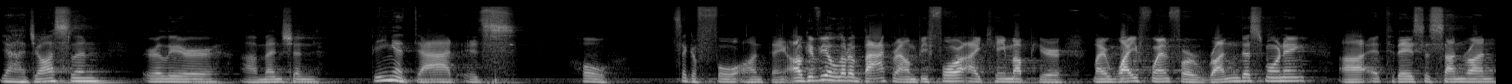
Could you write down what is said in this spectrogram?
Yeah, Jocelyn earlier uh, mentioned being a dad is oh, it's like a full-on thing. I'll give you a little background. Before I came up here, my wife went for a run this morning. Uh, today's the sun run,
